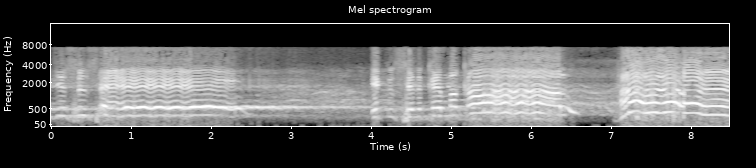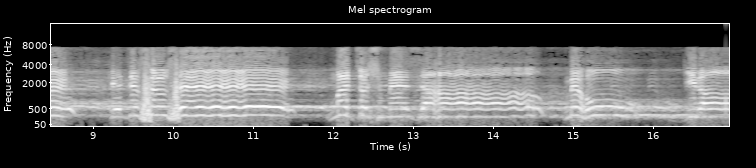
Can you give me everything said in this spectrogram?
جس سے ایک صدق مکال ہے کہ جس سے میں چشمے جہاں میں ہوں گرامی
